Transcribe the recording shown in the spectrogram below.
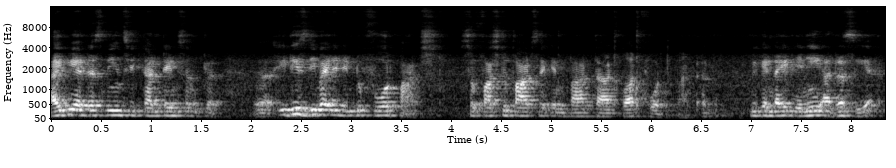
IP address means it contains some, uh, it is divided into four parts. So first part, second part, third part, fourth part. We can write any address here.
